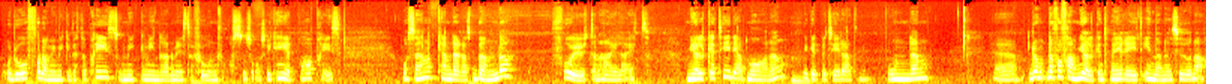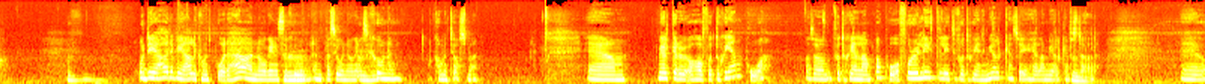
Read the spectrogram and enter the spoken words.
Och då får de ju mycket bättre pris och mycket mindre administration för oss och så. Så vi kan ge ett bra pris. Och sen kan deras bönder få ut en highlight. Mjölka tidigare på morgonen, vilket betyder att bonden eh, de, de får fram mjölken till mejeriet innan den surnar. Och det hade vi aldrig kommit på. Det här är en, organisation, en person i organisationen kommit till oss med. Ehm, mjölkar du och har fotogen på, alltså fotogenlampan på, får du lite, lite fotogen i mjölken så är hela mjölken förstörd. Eh,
